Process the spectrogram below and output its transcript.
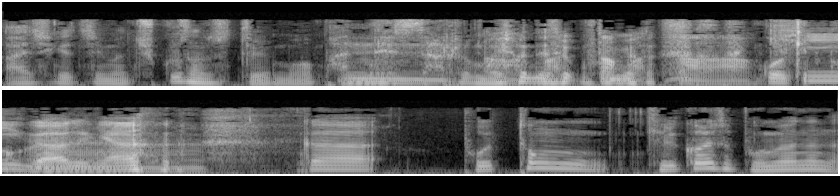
아시겠지만 축구 선수들 뭐 반데사르 음, 뭐 이런 데들 아, 보면 맞다. 키가 그냥 그러니까 보통 길거리에서 보면은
